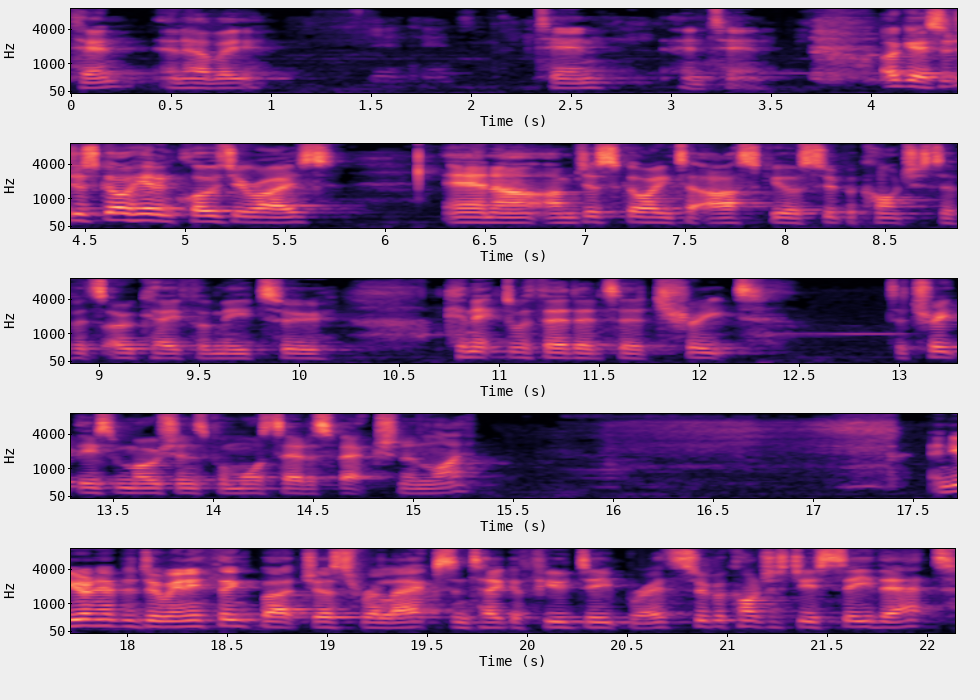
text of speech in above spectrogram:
10? And how about you? Yeah, 10. 10 and 10. Okay, so just go ahead and close your eyes. And uh, I'm just going to ask your superconscious if it's okay for me to connect with it and to treat, to treat these emotions for more satisfaction in life. And you don't have to do anything but just relax and take a few deep breaths. Super conscious, do you see that?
